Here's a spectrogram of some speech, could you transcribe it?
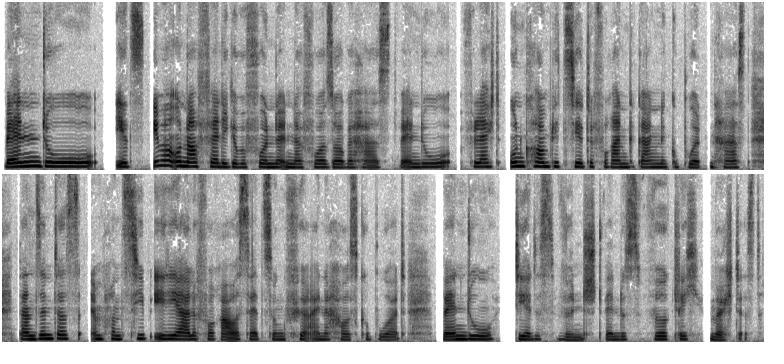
Wenn du jetzt immer unauffällige Befunde in der Vorsorge hast, wenn du vielleicht unkomplizierte vorangegangene Geburten hast, dann sind das im Prinzip ideale Voraussetzungen für eine Hausgeburt, wenn du dir das wünschst, wenn du es wirklich möchtest.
